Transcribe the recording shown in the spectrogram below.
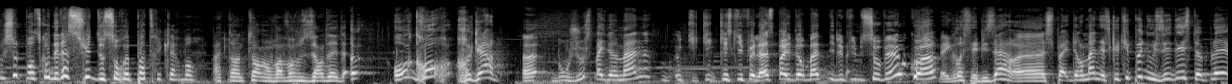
je pense qu'on est la suite de son repas très clairement. Attends, attends, on va voir Mother Dead. Euh, oh, gros, regarde Euh, bonjour Spider-Man Euh, qu- qu- Qu'est-ce qu'il fait là, Spider-Man? Il est venu me sauver ou quoi? Mais gros, c'est bizarre. Euh, Spider-Man, est-ce que tu peux nous aider, s'il te plaît,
